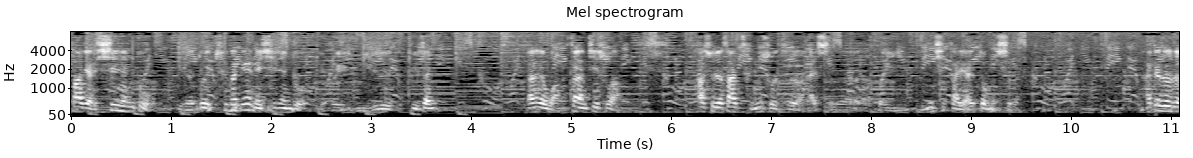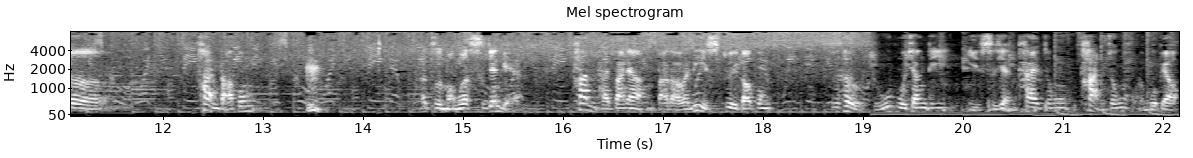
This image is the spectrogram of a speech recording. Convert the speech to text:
大家的信任度，也对区块链的信任度也会与日俱增。但是网站技术啊，它随着它成熟之后，还是会引起大家的重视的。还有这个碳达峰，它指某个时间点，碳排放量达到了历史最高峰之后，逐步降低，以实现碳中碳中和的目标。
